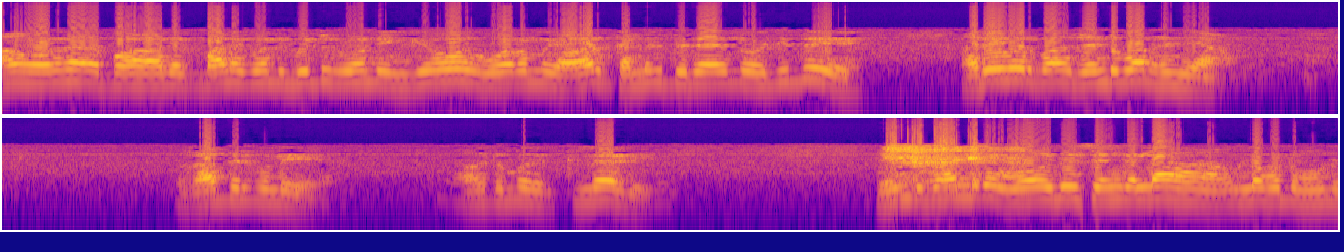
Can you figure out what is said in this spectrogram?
அவன் உடனே பானைக்கு வந்து வீட்டுக்கு வந்து எங்கேயோ ஓரமாக யாரும் கண்ணுக்கு தெரியாதுல வச்சுட்டு அதே மாதிரி பானை ரெண்டு பானை செஞ்சான். ராத்திரிக்குள்ளேயே. அது ரொம்ப கில்லாடி. ரெண்டு பானையில ஓடு செங்கல்லாம் உள்ள போட்டு மூடு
